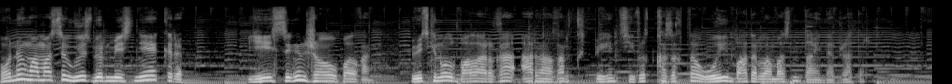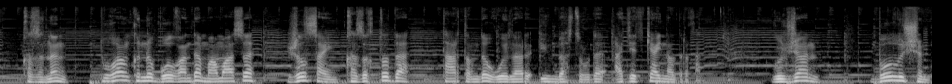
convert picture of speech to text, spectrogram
Оның мамасы өз бөлмесіне кіріп есігін жауып алған. Өйткені ол балаларға арналған күтпеген сыйлық қызықты ойын бағдарламасын дайындап жатыр. Қызының туған күні болғанда мамасы жыл сайын қызықты да тартымды ойлар ұйымдастыруды әдетке айналдырған. Гүлжан бұл үшін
